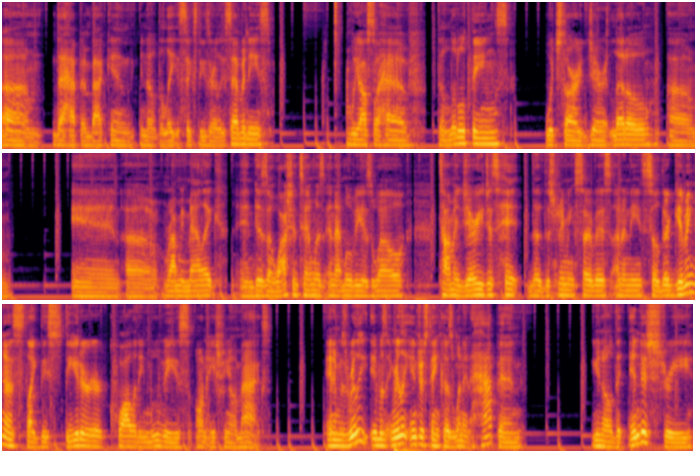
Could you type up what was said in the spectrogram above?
um, that happened back in you know the late 60s, early 70s. We also have The Little Things, which starred Jared Leto um, and uh, Rami Malek, and Denzel Washington was in that movie as well. Tom and Jerry just hit the, the streaming service underneath, so they're giving us like these theater quality movies on HBO Max. And it was really it was really interesting because when it happened you know the industry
